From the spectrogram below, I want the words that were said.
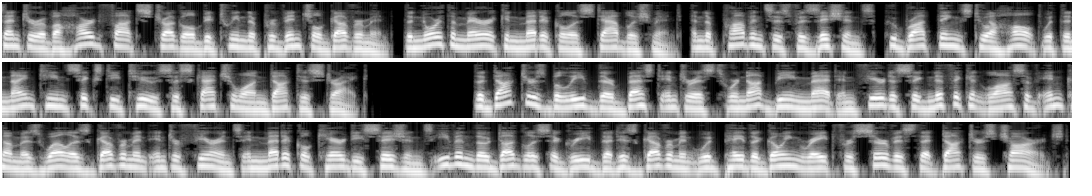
centre of a hard-fought struggle between the provincial government, the North American medical establishment, and the province's physicians, who brought things to a halt with the 1962 Saskatchewan doctors' strike. The doctors believed their best interests were not being met and feared a significant loss of income as well as government interference in medical care decisions even though Douglas agreed that his government would pay the going rate for service that doctors charged.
